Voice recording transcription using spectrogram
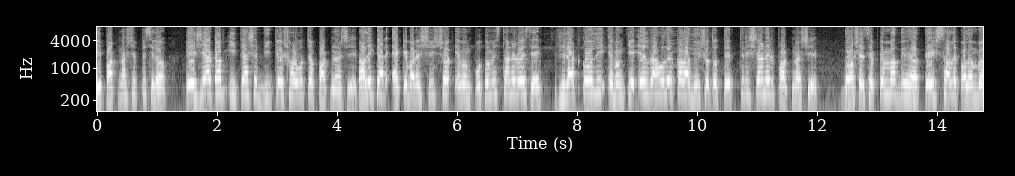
এই পার্টনারশিপটি ছিল এশিয়া কাপ ইতিহাসের দ্বিতীয় সর্বোচ্চ পার্টনারশিপ। তালিকার একেবারে শীর্ষ এবং প্রথম স্থানে রয়েছে বিরাট কোহলি এবং কে এল রাহুলের করা দুইশত তেত্রিশ রানের পার্টনারশিপ। দশই সেপ্টেম্বর দু হাজার তেইশ সালে কলম্বো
